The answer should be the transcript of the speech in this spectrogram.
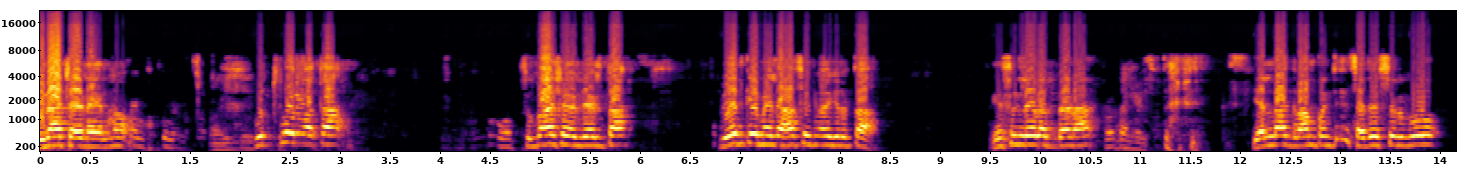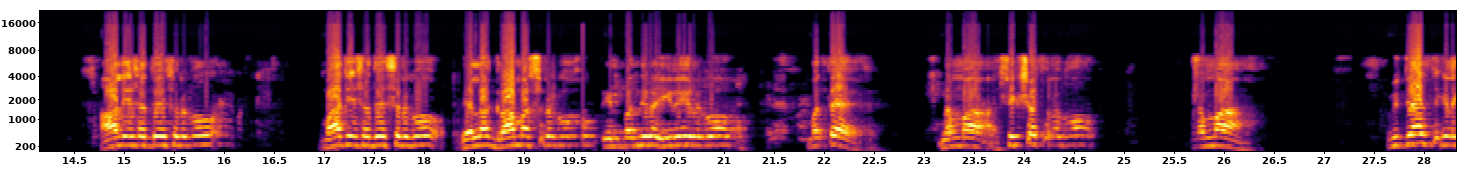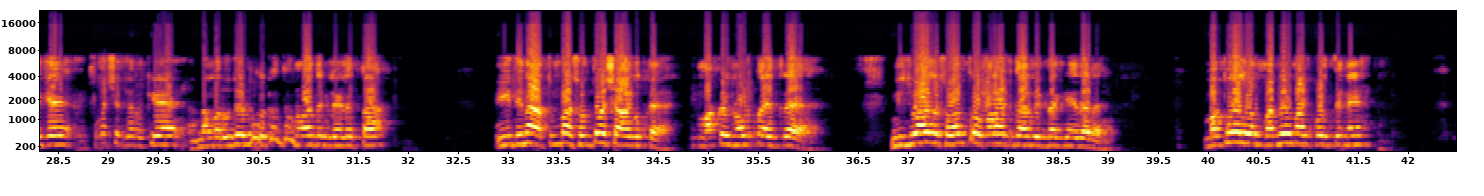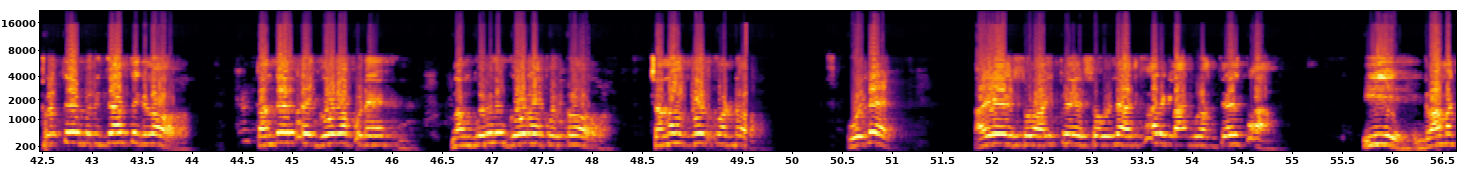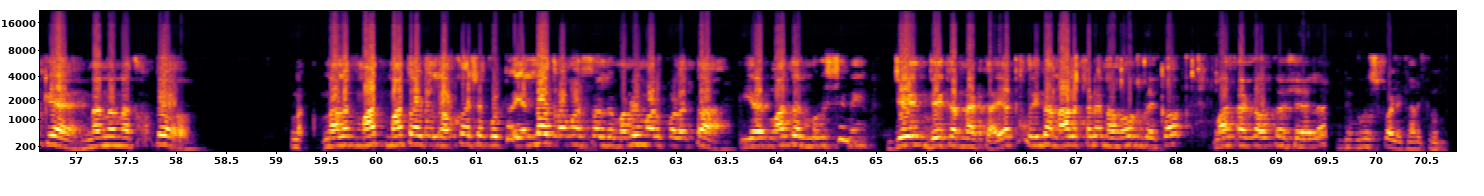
ದಿನಾಚರಣೆಯನ್ನು ಉತ್ಪೂರ್ವಕ ಶುಭಾಶಯ ಹೇಳ್ತಾ, ವೇದಿಕೆ ಮೇಲೆ ಆಸೀನವಾಗಿರುತ್ತಾ ಹೆಸರುಗಳೇಳೋದ್ ಬೇಡ. ಎಲ್ಲ ಗ್ರಾಮ ಪಂಚಾಯತ್ ಸದಸ್ಯರಿಗೂ, ಹಾಲಿ ಸದಸ್ಯರಿಗೂ, ಮಾಜಿ ಸದಸ್ಯರಿಗೂ, ಎಲ್ಲ ಗ್ರಾಮಸ್ಥರಿಗೂ, ಇಲ್ಲಿ ಬಂದಿರೋ ಹಿರಿಯರಿಗೂ, ಮತ್ತೆ ನಮ್ಮ ಶಿಕ್ಷಕರಿಗೂ, ನಮ್ಮ ವಿದ್ಯಾರ್ಥಿಗಳಿಗೆ, ಪೋಷಕರಿಗೆ ನಮ್ಮ ಹೃದಯಪೂರ್ವಕ ಧನ್ಯವಾದಗಳು ಹೇಳುತ್ತಾ, ಈ ದಿನ ತುಂಬಾ ಸಂತೋಷ ಆಗುತ್ತೆ. ಈ ಮಕ್ಕಳು ನೋಡ್ತಾ ಇದ್ರೆ ನಿಜವಾಗ್ಲೂ ಸ್ವತಂತ್ರ ಹೋರಾಟಗಾರರು ಇದ್ದಂಗೆ ಇದ್ದಾರೆ. ಮಕ್ಕಳಲ್ಲಿ ಒಂದು ಮನವಿ ಮಾಡ್ಕೊಳ್ತೀನಿ. ಪ್ರತಿಯೊಬ್ಬ ವಿದ್ಯಾರ್ಥಿಗಳು, ತಂದೆ ತಾಯಿ ಗೌರವ ಕೊಡಿ. ನಮ್ ಗುರುವಿಗೆ ಗೌರವ ಕೊಟ್ಟು, ಚೆನ್ನಾಗಿ ನೋಡ್ಕೊಂಡು ಒಳ್ಳೆ I A S, I P S, ಒಳ್ಳೆ ಅಧಿಕಾರಿಗಳಾಗುವ ಅಂತ ಹೇಳ್ತಾ ಈ ಗ್ರಾಮಕ್ಕೆ ನನ್ನನ್ನ ಕರೆದು ನಾಲ್ಕು ಮಾತು ಮಾತಾಡಲು ಅವಕಾಶ ಕೊಟ್ಟು ಎಲ್ಲಾ ಗ್ರಾಮಸ್ಥರಲ್ಲಿ ಮನವಿ ಮಾಡ್ಕೊಳತ್ತಾ ಈ ಎರಡು ಮಾತನ್ನು ಮುಗಿಸ್ತೀನಿ. ಜೈ ಜೈ ಕರ್ನಾಟಕ. ಯಾಕಂದ್ರೆ ಇನ್ನ ನಾಲ್ಕು ಕಡೆ ನಾನು ಹೋಗ್ಬೇಕು. ಮಾತಾಡಲು ಅವಕಾಶ ಎಲ್ಲ ನೀವು ಮುಗಿಸ್ಕೊಳ್ಳಿ ಕಾರ್ಯಕ್ರಮ.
